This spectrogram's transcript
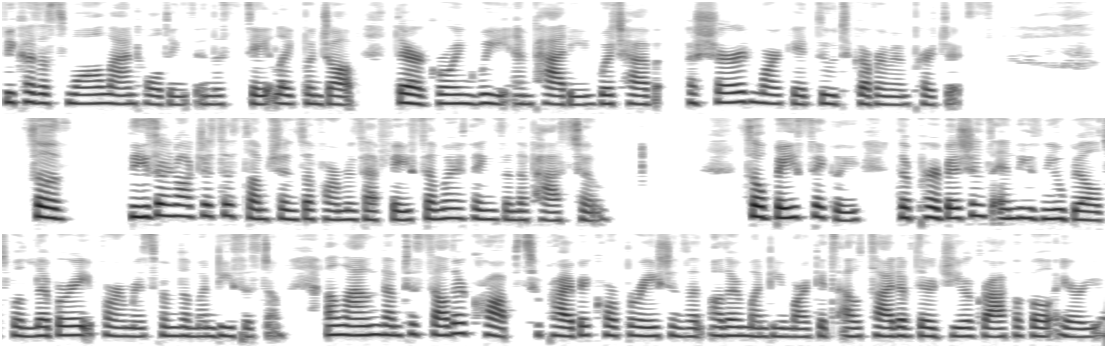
because of small land holdings in the state like Punjab, they are growing wheat and paddy, which have assured market due to government purchase. So these are not just assumptions the farmers have faced similar things in the past too. So basically, the provisions in these new bills will liberate farmers from the mandi system, allowing them to sell their crops to private corporations and other mandi markets outside of their geographical area.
